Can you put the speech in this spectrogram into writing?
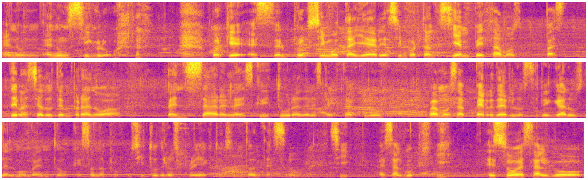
en un, en un siglo, porque es el próximo taller, es importante, si empezamos demasiado temprano a pensar en la escritura del espectáculo, vamos a perder los regalos del momento que son a propósito de los proyectos. Entonces, oh, sí, es algo. Y eso es algo,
